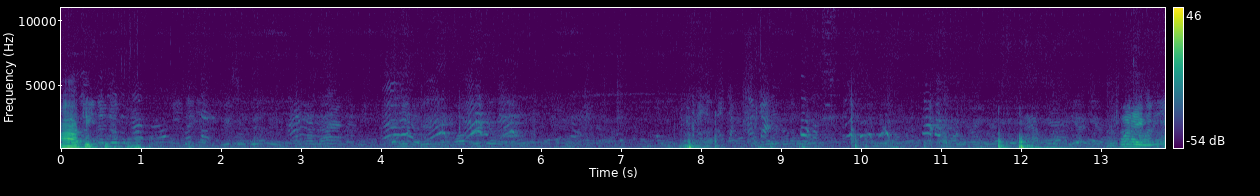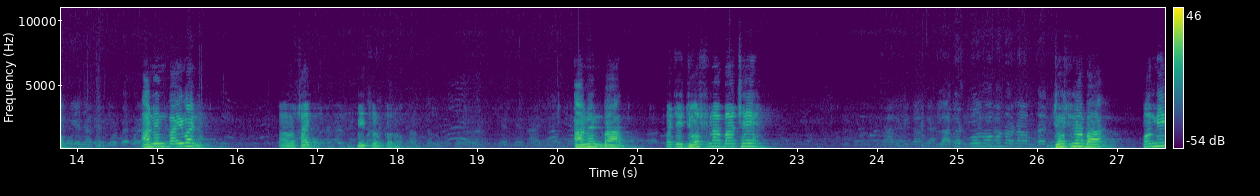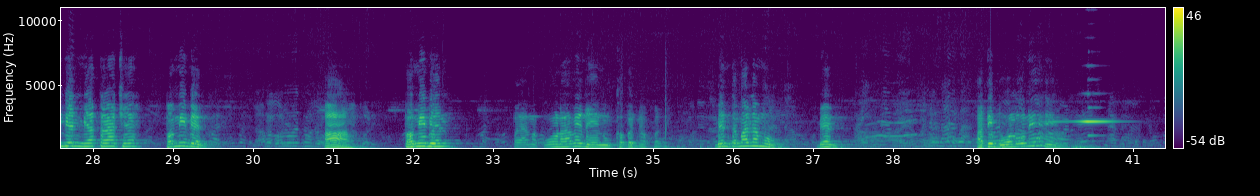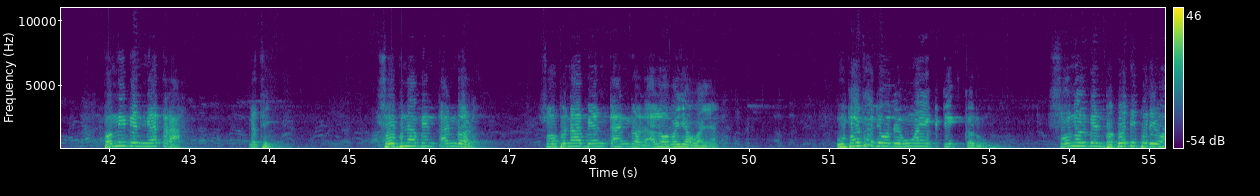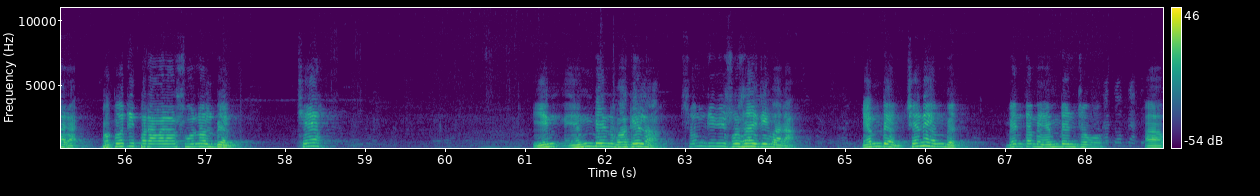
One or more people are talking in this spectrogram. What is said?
હા, ઠીક છે. આનંદભાઈ આવ્યા ને? સાહેબ વિતરણ કરો. આનંદબા, પછી જોશનાબા છે? જોશનાબા પમીબેન મેત્રા છે? પમીબેન હા. પમીબેન પણ આમાં કોણ આવે ને એનું ખબર ન પડે. બેન, તમારું નામ હું બેન. હાથી બોલો ને. પમીબેન મેત્રા નથી. શોભનાબેન કાનગડ શોભનાબેન કાનગડ હાલો ભાઈ આવો અહીંયા. ઊભા થજો એટલે હું એક ટીક કરું. સોનલબેન ભગવતી પરિવાર ભગવતી પરિવારા સોનલબેન. છે? હેમ એમબેન વાઘેલા સમજીવી સોસાયટી વાળા. હેમબેન છે ને એમબેન બેન? તમે એમબેન છો? હા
